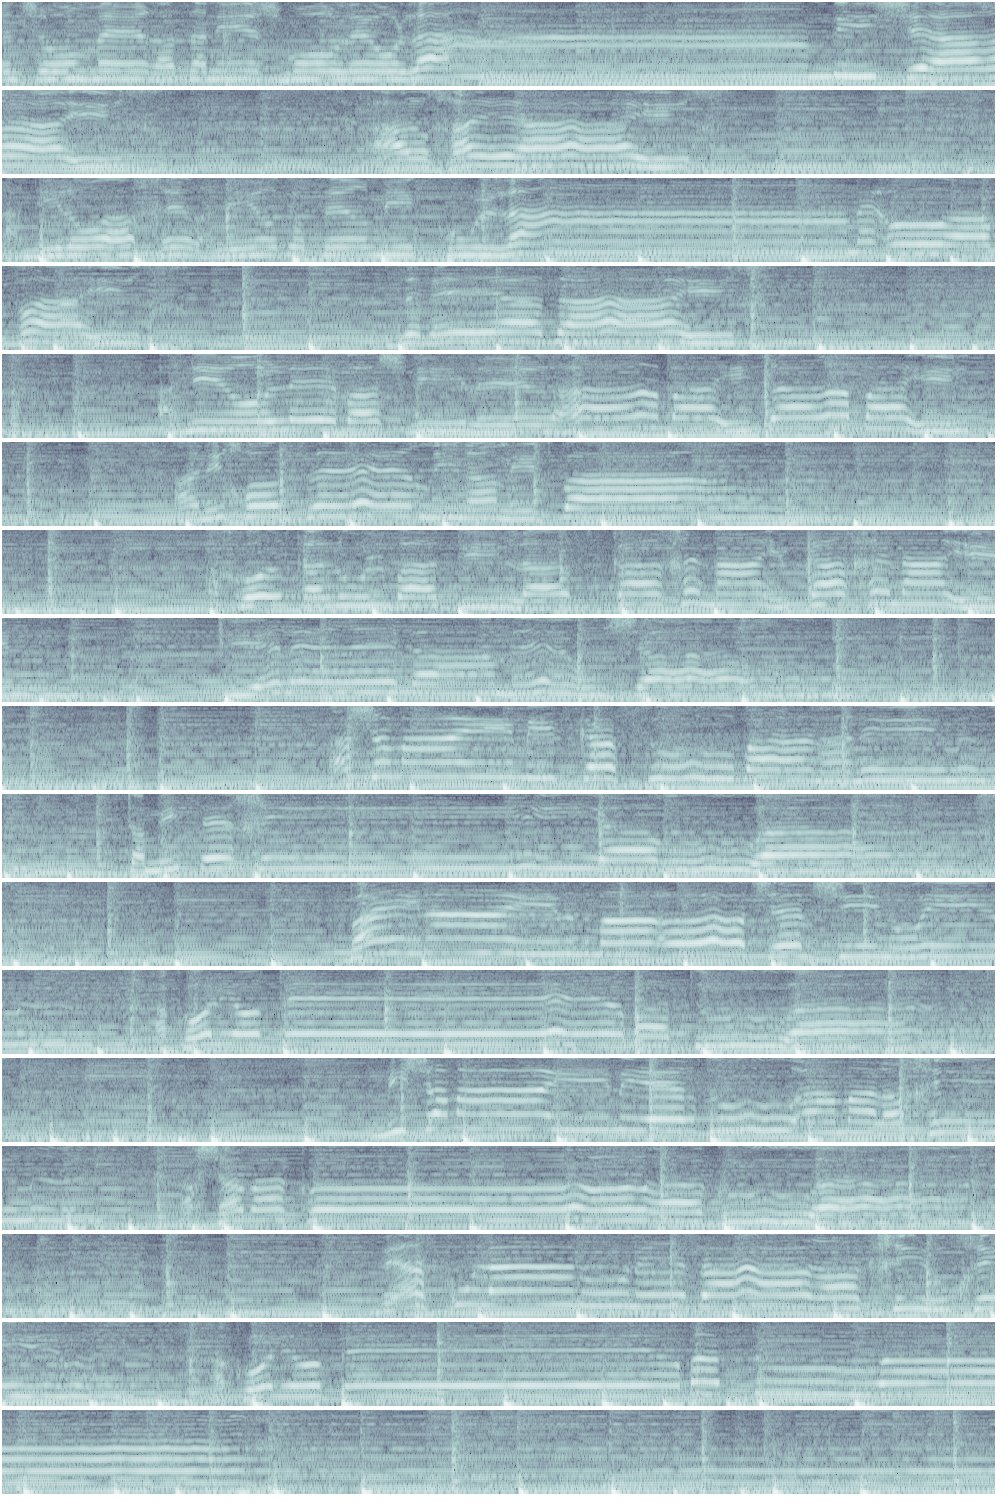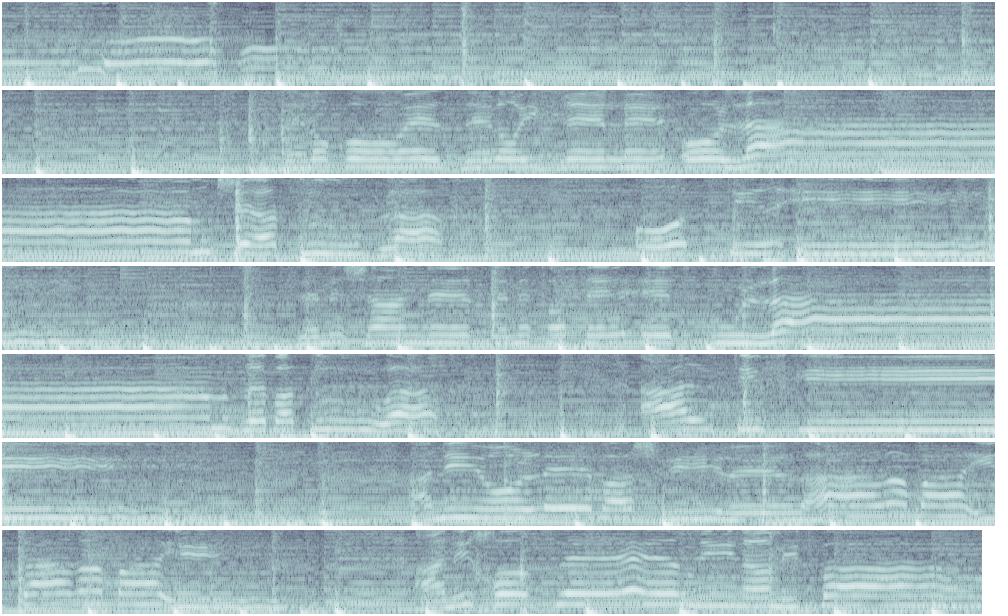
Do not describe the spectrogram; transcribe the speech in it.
אין שומר אז אני אשמור לעולם בשערייך על חייך. אני לא אחר, אני עוד יותר מכולם מאוהבייך זה בידייך. אני עולה בשביל אל הר הבית, הר הבית אני חוזר מן המדבר הכל כלול בדיל, אז קח עיניים, קח עיניים תהיה לרגע מאושר. השמיים התכסו בעננים תמיד תחי הרוח. בעיניים דמעות של שינויים הכל יותר משמיים ירדו המלאכים עכשיו הכל רגוע. ואז כולנו נדע רק חיוכים הכל יותר לא קורה, זה לא יקרה לעולם. כשעצוב לך עוד תראי. זה משנה, זה מפתה את כולם. זה בטוח, אל תבכי אני עולה בשביל אל הר הבית, הר הבית. אני חוזר מן המדבר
